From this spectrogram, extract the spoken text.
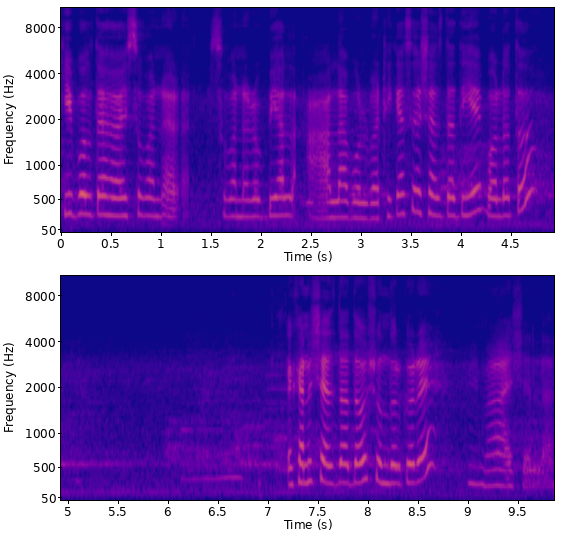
কি বলতে হয় সুবান সুবান রবিয়াল আলা বলবা, ঠিক আছে? সেজদা দিয়ে, বলো তো। এখানে সেজদা দাও সুন্দর করে। মাশাল্লাহ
